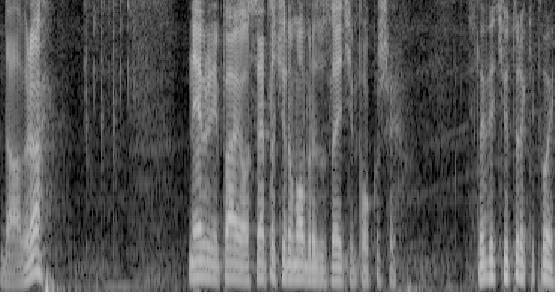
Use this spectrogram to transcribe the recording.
Dobro. Ne brini, pa jo, osvetlaću nam obraz u sledećem pokušaju. Sledeći utorak je tvoj.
